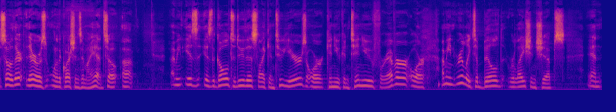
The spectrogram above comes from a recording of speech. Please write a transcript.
so there, there was one of the questions in my head. So, uh, I mean, is is the goal to do this like in two years, or can you continue forever? Or, I mean, really to build relationships, and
